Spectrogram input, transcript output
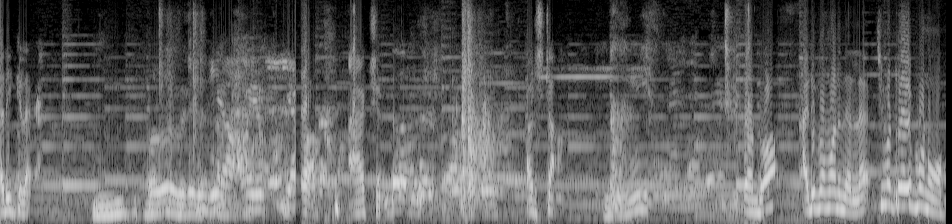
அடிக்கல. அடிச்சிட்டான் பண்றோம். அடிப்போமான்னு தெரியல. சும்மா ட்ரை பண்ணுவோம்.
